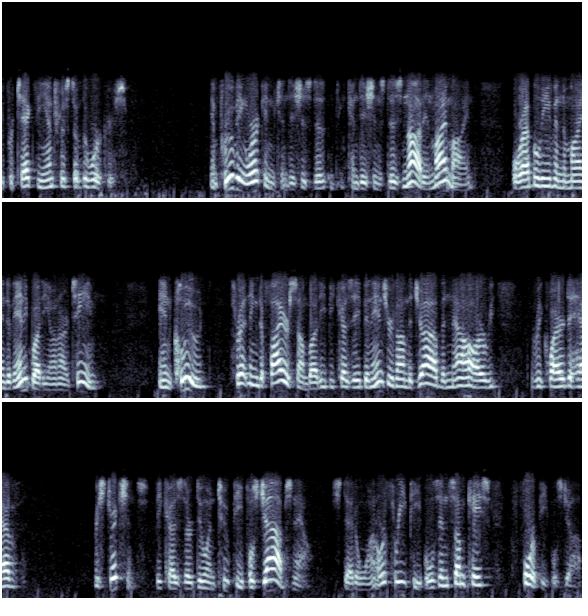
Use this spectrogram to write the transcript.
To protect the interest of the workers. Improving working conditions, conditions does not, in my mind, or I believe in the mind of anybody on our team, include threatening to fire somebody because they've been injured on the job and now are re- required to have restrictions because they're doing two people's jobs now instead of one, or three people's, in some case, four people's job.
